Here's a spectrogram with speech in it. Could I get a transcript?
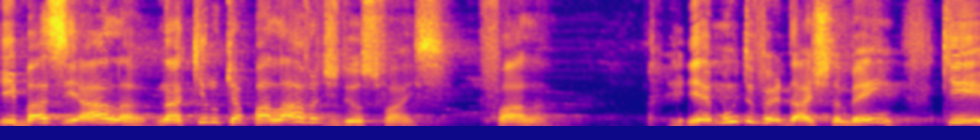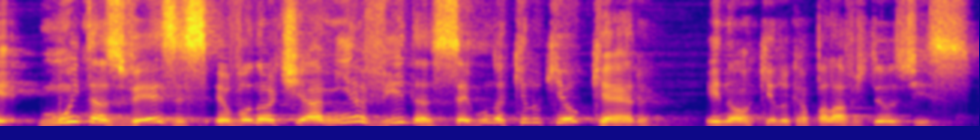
e baseá-la naquilo que a palavra de Deus faz fala. E é muito verdade também que muitas vezes eu vou nortear a minha vida segundo aquilo que eu quero e não aquilo que a palavra de Deus diz.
